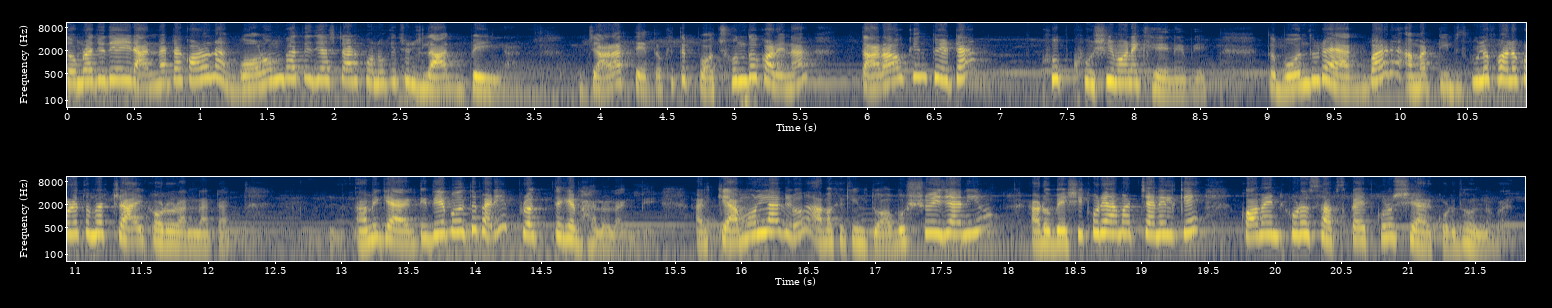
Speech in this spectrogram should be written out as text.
তোমরা যদি এই রান্নাটা করো না, গরম ভাতে জাস্ট আর কোনো কিছু লাগবেই না। যারা তেতো খেতে পছন্দ করে না, তারাও কিন্তু এটা খুব খুশি মনে খেয়ে নেবে। তো বন্ধুরা, একবার আমার টিপসগুলো ফলো করে তোমরা ট্রাই করো রান্নাটা। আমি গ্যারান্টি দিয়ে বলতে পারি প্রত্যেকের ভালো লাগবে। আর কেমন লাগল আমাকে কিন্তু অবশ্যই জানিও। আরও বেশি করে আমার চ্যানেলকে কমেন্ট করো সাবস্ক্রাইব করো শেয়ার করো। ধন্যবাদ।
